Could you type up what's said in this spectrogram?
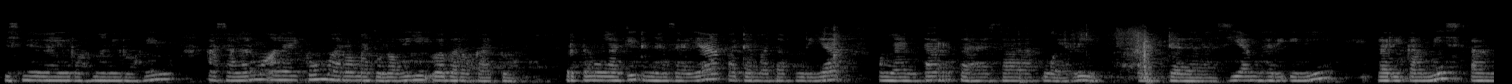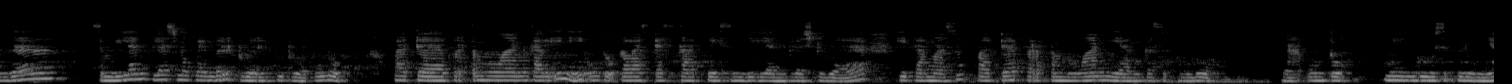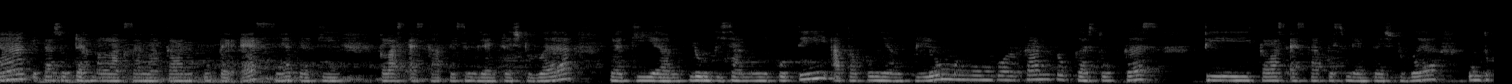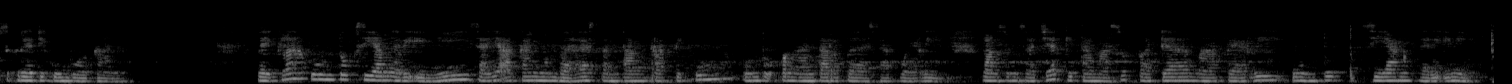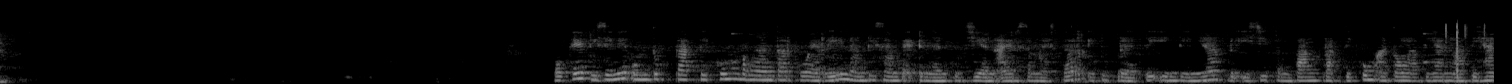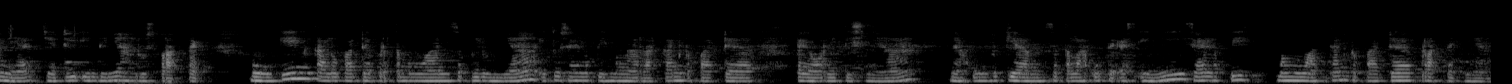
Bismillahirrahmanirrahim. Assalamualaikum warahmatullahi wabarakatuh. Bertemu lagi dengan saya pada mata kuliah pengantar bahasa query pada siang hari ini, hari Kamis tanggal 19 November 2020. Pada pertemuan kali ini untuk kelas SKP 19.2 kita masuk pada pertemuan yang ke-10. Nah, untuk minggu sebelumnya kita sudah melaksanakan UTS ya bagi kelas SKP 19-2 bagi yang belum bisa mengikuti ataupun yang belum mengumpulkan tugas-tugas di kelas SKP 19-2 untuk segera dikumpulkan. Baiklah, untuk siang hari ini saya akan membahas tentang praktikum untuk pengantar bahasa query. Langsung saja kita masuk pada materi untuk siang hari ini. Oke, di sini untuk praktikum pengantar query nanti sampai dengan ujian akhir semester itu berarti intinya berisi tentang praktikum atau latihan-latihan ya. Jadi intinya harus praktek. Mungkin kalau pada pertemuan sebelumnya itu saya lebih mengarahkan kepada teoritisnya. Nah, untuk yang setelah UTS ini saya lebih menguatkan kepada prakteknya.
